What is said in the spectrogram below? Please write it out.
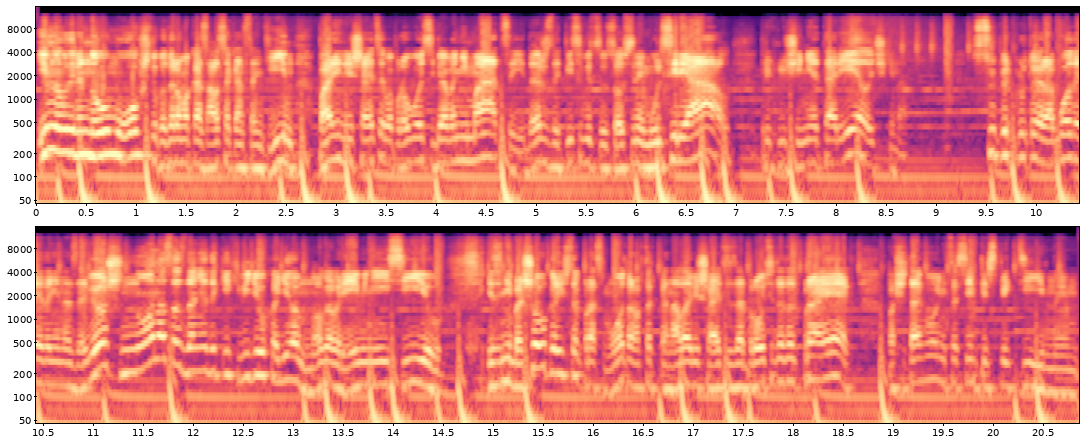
Именно благодаря новому обществу, которым оказался Константин, парень решается попробовать себя в анимации и даже записывает свой собственный мультсериал «Приключения Тарелочкина». Супер крутой работой это не назовешь, но на создание таких видео уходило много времени и сил. Из-за небольшого количества просмотров автор канала решается забросить этот проект, посчитав его не совсем перспективным.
